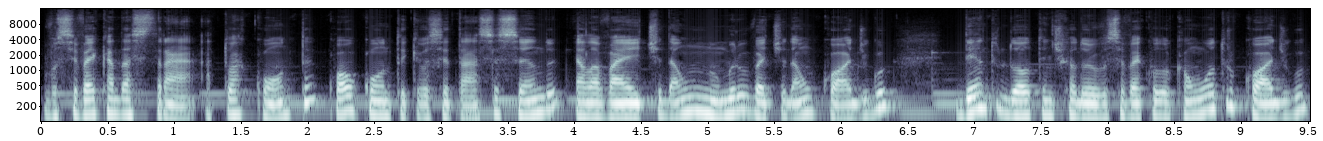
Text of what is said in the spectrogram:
você vai cadastrar a tua conta, qual conta que você está acessando, ela vai te dar um número, vai te dar um código. Dentro do autenticador você vai colocar um outro código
